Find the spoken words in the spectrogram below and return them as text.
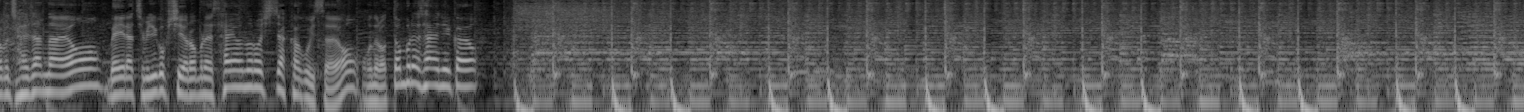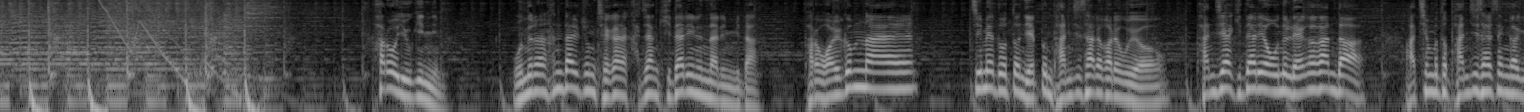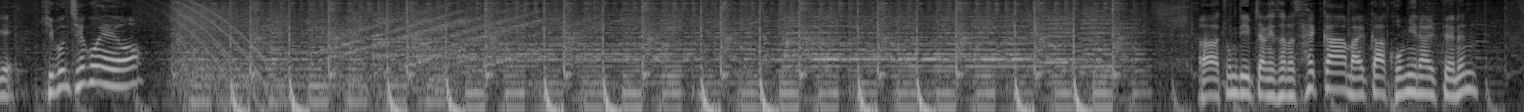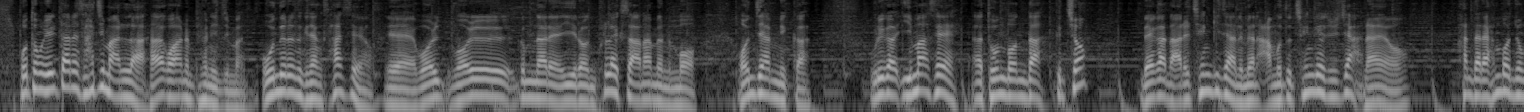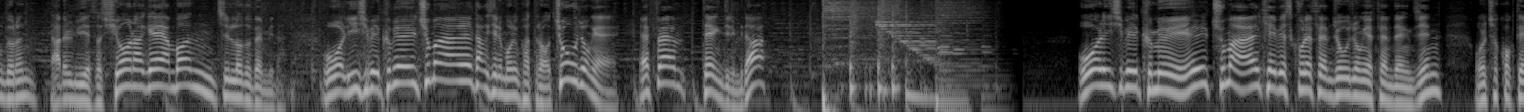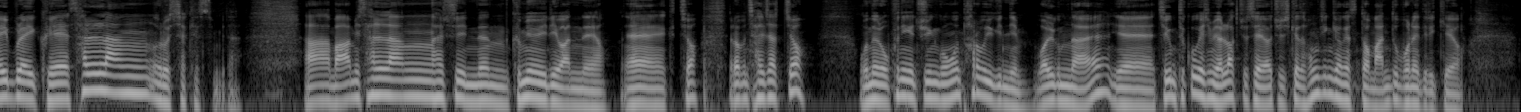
여러분 잘 잤나요? 매일 아침 7시 여러분의 사연으로 시작하고 있어요. 오늘 어떤 분의 사연일까요? 8562님. 오늘은 한 달 중 제가 가장 기다리는 날입니다. 바로 월급날. 찜에 뒀던 예쁜 반지 사러 가려고요. 반지야 기다려. 오늘 내가 간다. 아침부터 반지 살 생각에 기분 최고예요. 아, 종디 입장에서는 살까 말까 고민할 때는 보통 일단은 사지 말라라고 하는 편이지만 오늘은 그냥 사세요. 예, 월, 월급날에 이런 flex 안 하면 뭐 언제 합니까? 우리가 이 맛에 돈 번다. 그쵸? 내가 나를 챙기지 않으면 아무도 챙겨주지 않아요. 한 달에 한 번 정도는 나를 위해서 시원하게 한번 질러도 됩니다. 5월 20일 금요일 주말 당신의 morning 파트너 조우종의 FM 대행진입니다. 5월 20일 금요일 주말 KBS 쿨 FM 조우종 FM 대행진 오늘 첫 곡 데이브레이크의 살랑으로 시작했습니다. 아 마음이 살랑할 수 있는 금요일이 왔네요. 예, 네, 그쵸? 여러분 잘 잤죠? 오늘 오프닝의 주인공은 8562님, 월급날. 예, 지금 듣고 계시면 연락주세요. 주식회사 홍진경에서 더 만두 보내드릴게요.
